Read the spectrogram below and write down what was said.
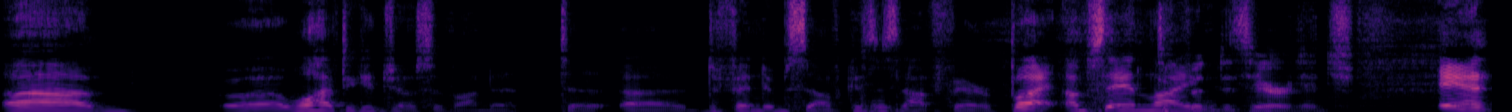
Um, uh, we'll have to get Joseph on to, to uh, defend himself because it's not fair. But I'm saying like, Defend his heritage. and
